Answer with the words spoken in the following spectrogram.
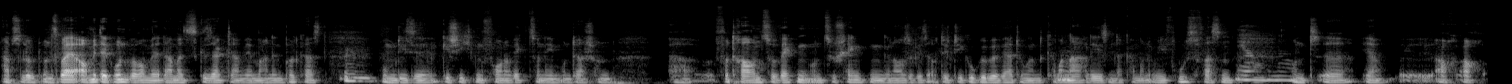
Absolut. Und es war ja auch mit der Grund, warum wir damals gesagt haben, wir machen den Podcast, mhm. um diese Geschichten vorne wegzunehmen und da schon äh, Vertrauen zu wecken und zu schenken, genauso wie es auch durch die Google-Bewertungen kann man mhm. nachlesen, da kann man irgendwie Fuß fassen ja, genau. und äh, ja äh, auch auch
